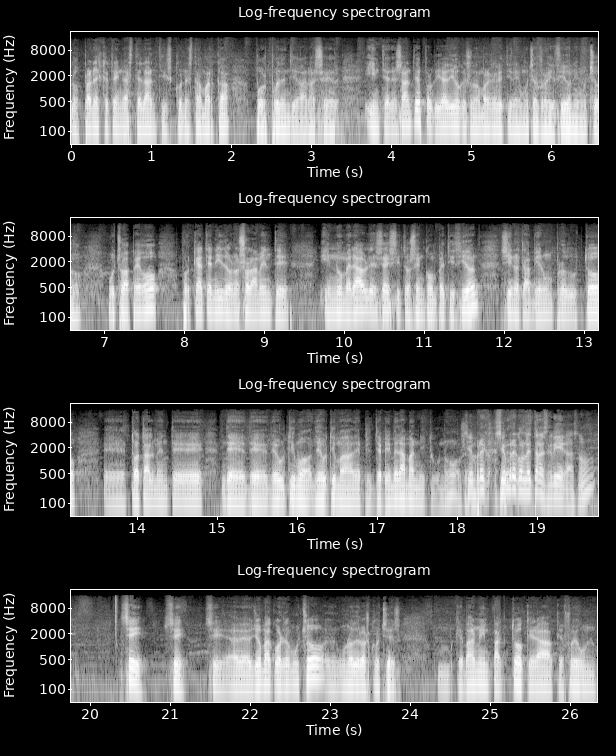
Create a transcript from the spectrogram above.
los planes que tenga Stellantis con esta marca pues pueden llegar a ser interesantes, porque ya digo que es una marca que tiene mucha tradición y mucho, mucho apego, porque ha tenido no solamente innumerables éxitos en competición, sino también un producto eh, totalmente de, de, de último, de última, de, de primera magnitud, ¿no? O sea, siempre siempre con letras griegas no Sí, sí, sí. Yo me acuerdo mucho, eh, uno de los coches que más me impactó, que era que fue un,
